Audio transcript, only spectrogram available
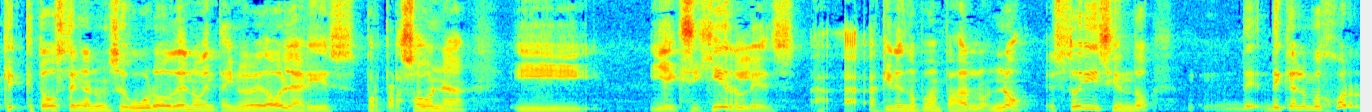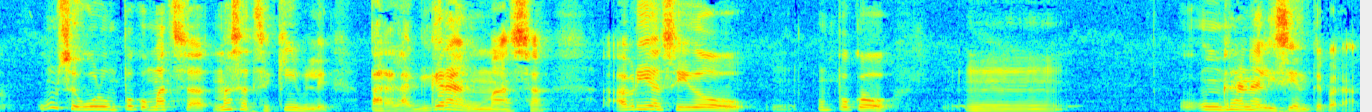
que, todos tengan un seguro de 99 dólares por persona y, exigirles a, quienes no puedan pagarlo. No, estoy diciendo de, que a lo mejor un seguro un poco más, más asequible para la gran masa habría sido un poco un gran aliciente para,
